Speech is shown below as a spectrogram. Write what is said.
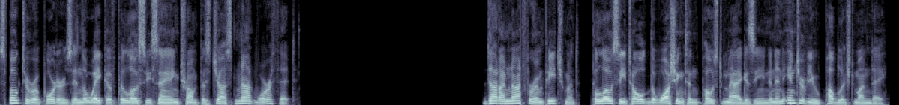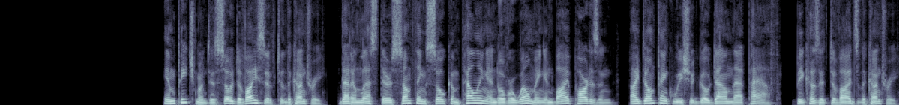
spoke to reporters in the wake of Pelosi saying Trump is just not worth it. I'm not for impeachment, Pelosi told the Washington Post magazine in an interview published Monday. Impeachment is so divisive to the country that unless there's something so compelling and overwhelming and bipartisan, I don't think we should go down that path because it divides the country.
